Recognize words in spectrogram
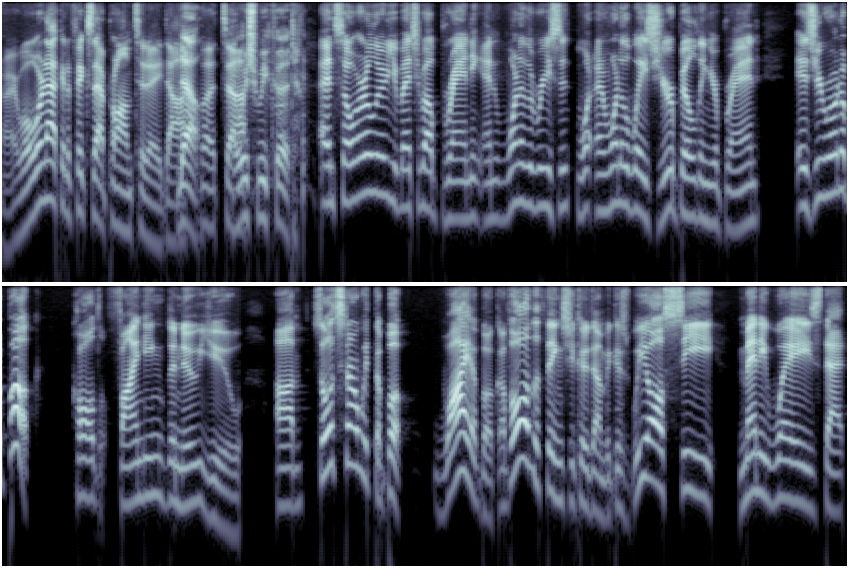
All right. Well, we're not going to fix that problem today, Doc. No, but uh, I wish we could. And so earlier you mentioned about branding, and one of the reasons, and one of the ways you're building your brand is you wrote a book called "Finding the New You." Um, so let's start with the book. Why a book? Of all the things you could have done, because we all see many ways that,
